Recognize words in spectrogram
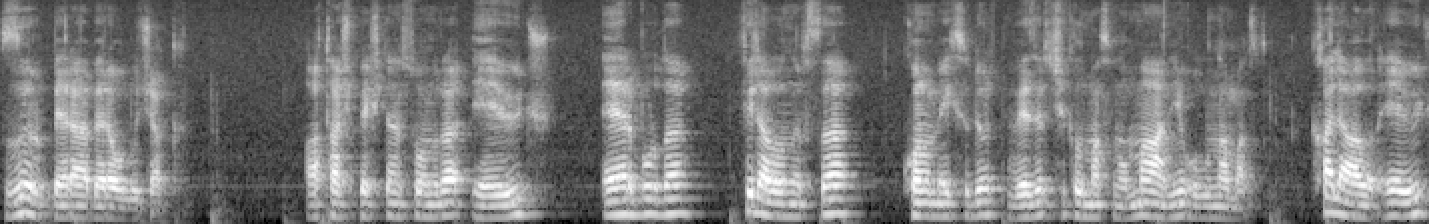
zır berabere olacak. At H5'ten sonra E3. Eğer burada fil alınırsa konum eksi 4 vezir çıkılmasına mani olunamaz. Kale alır E3.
